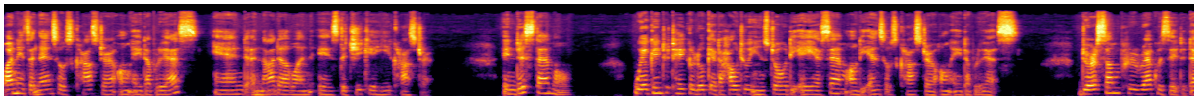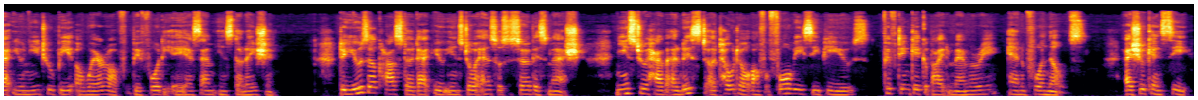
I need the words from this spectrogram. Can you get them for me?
One is an Anthos cluster on AWS, and another one is the GKE cluster. In this demo, we're going to take a look at how to install the ASM on the Anthos cluster on AWS. There are some prerequisites that you need to be aware of before the ASM installation. The user cluster that you install Anthos Service Mesh needs to have at least a total of 4 vCPUs, 15 GB memory, and 4 nodes. As you can see,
